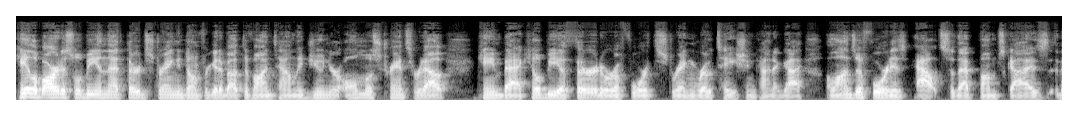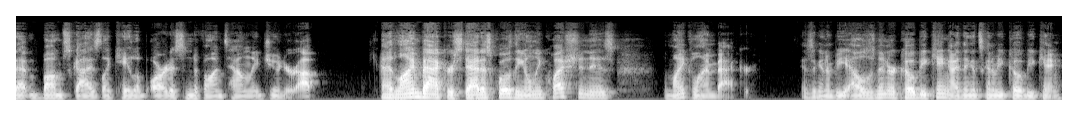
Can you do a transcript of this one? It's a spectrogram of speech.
Caleb Artis will be in that third string, and don't forget about Devon Townley Jr. Almost transferred out, came back. He'll be a third or a fourth string rotation kind of guy. Alonzo Ford is out, so that bumps guys. That bumps guys like Caleb Artis and Devon Townley Jr. up. At linebacker status quo, the only question is the Mike linebacker. Is it going to be Elsdon or Kobe King? I think it's going to be Kobe King.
